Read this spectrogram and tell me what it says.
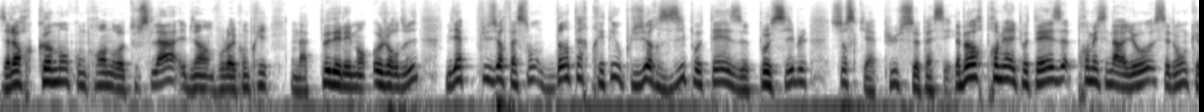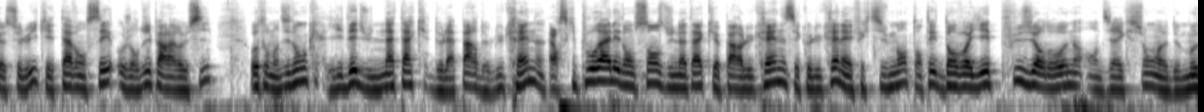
Mais alors comment comprendre tout cela? Eh bien, vous l'aurez compris, on a peu d'éléments aujourd'hui, mais il y a plusieurs façons d'interpréter ou plusieurs hypothèses possibles sur ce qui a pu se passer. D'abord, première hypothèse, premier scénario, c'est donc celui qui est avancé aujourd'hui par la Russie. Autrement dit donc, l'idée d'une attaque de la part de l'Ukraine. Alors ce qui pourrait aller dans le sens d'une attaque par l'Ukraine, c'est que l'Ukraine a effectivement tenté d'envoyer plusieurs drones en direction euh, de Moscou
